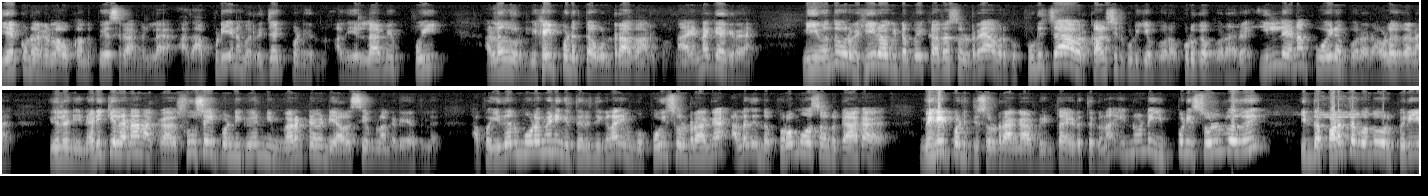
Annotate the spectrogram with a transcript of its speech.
இயக்குனர்கள்லாம் உட்காந்து பேசுகிறாங்கல்ல அதை அப்படியே நம்ம ரிஜெக்ட் பண்ணிடணும். அது எல்லாமே பொய் அல்லது ஒரு மிகைப்படுத்த ஒன்றாக தான் இருக்கும். நான் என்ன கேட்குறேன் நீ வந்து ஒரு ஹீரோ கிட்ட போய் கதை சொல்கிற அவருக்கு பிடிச்சா அவர் கால்ஷீட் குடிக்க போகிற கொடுக்க போகிறாரு இல்லைன்னா போயிட போகிறாரு அவ்வளோதானே இதில் நீ நடிக்கலைன்னா நான் க சூசைட் பண்ணிக்குவேன்னு நீ மிரட்ட வேண்டிய அவசியம்லாம் கிடையாதுல்ல. அப்போ இதன் மூலமே நீங்கள் தெரிஞ்சுக்கலாம் இவங்க பொய் சொல்கிறாங்க அல்லது இந்த ப்ரொமோஷனுக்காக மிகைப்படுத்தி சொல்கிறாங்க அப்படின்னு தான் எடுத்துக்கணும். இன்னொன்று இப்படி சொல்வது இந்த படத்துக்கு வந்து ஒரு பெரிய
